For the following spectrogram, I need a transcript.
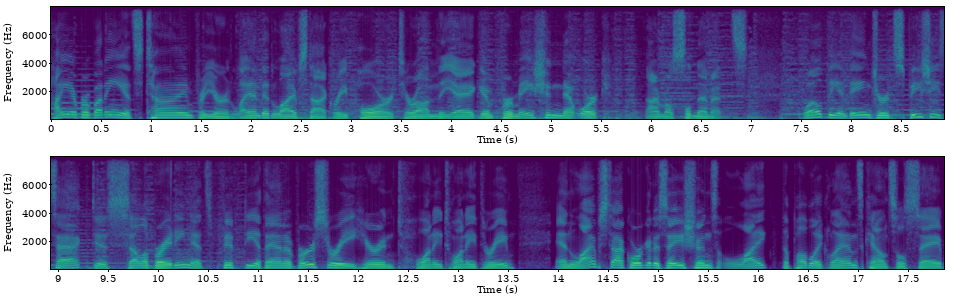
Hi, everybody. It's time for your Land and Livestock Report here on the Ag Information Network. I'm Russell Nemetz. Well, the Endangered Species Act is celebrating its 50th anniversary here in 2023, and livestock organizations like the Public Lands Council say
